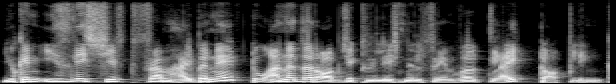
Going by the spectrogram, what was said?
you can easily shift from Hibernate to another object relational framework like TopLink.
